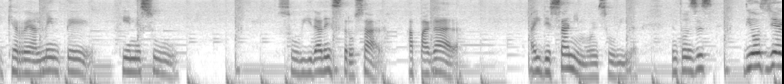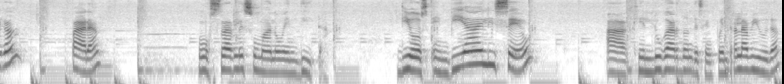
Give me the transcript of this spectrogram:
y que realmente tiene su, su vida destrozada, apagada. Hay desánimo en su vida. Entonces Dios llega para mostrarle su mano bendita. Dios envía a Eliseo a aquel lugar donde se encuentra la viuda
